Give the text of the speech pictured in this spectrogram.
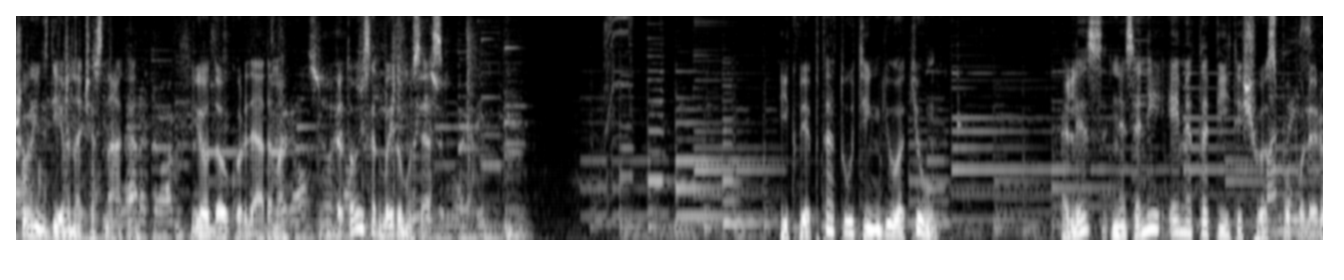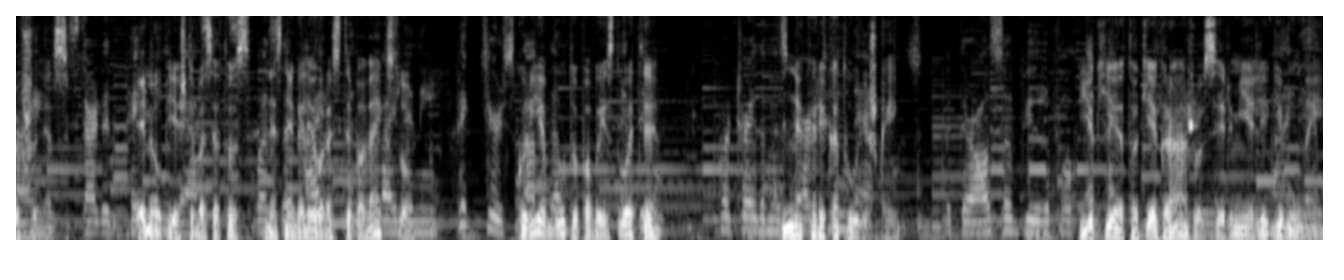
Šunys dievina česnaką. Jo daug kur dedama. Be to jis atbaido muses. Įkvėpta tų tingių akių, Liz neseniai ėmė tapyti šiuos populiarius šunis. Ėmiau piešti basetus, nes negalėjau rasti paveikslų, kurie būtų pavaizduoti nekarikatūriškai. Juk jie tokie gražūs ir mieli gyvūnai.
